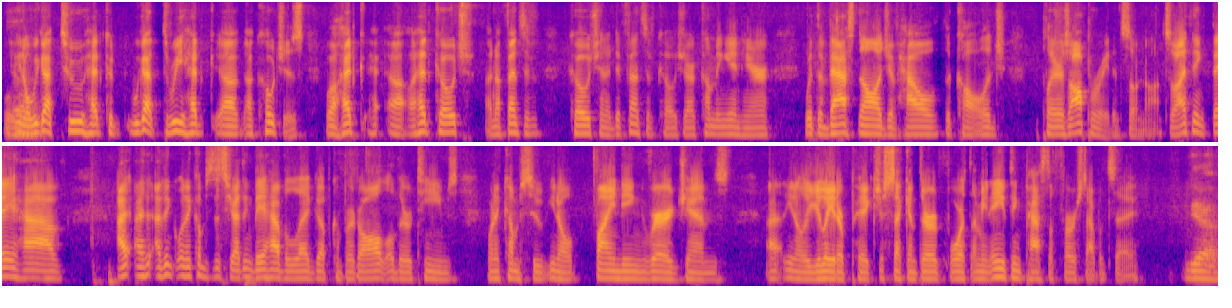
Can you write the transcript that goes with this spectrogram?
Well, You know, we got two head, co- we got three head uh, uh, coaches. Well, head uh, a head coach, an offensive coach, and a defensive coach are coming in here with the vast knowledge of how the college players operate and so not. So I think they have. I, I I think when it comes to this year, I think they have a leg up compared to all other teams when it comes to you know finding rare gems. Uh, you know your later picks, your second, third, fourth. I mean anything past the first, I would say. Yeah.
